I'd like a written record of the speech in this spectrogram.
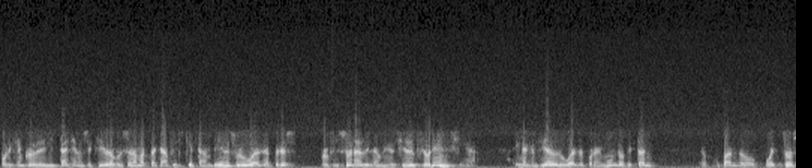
por ejemplo, desde Italia nos escribe la profesora Marta Canfield, que también es uruguaya, pero es profesora de la Universidad de Florencia. Hay una cantidad de uruguayos por el mundo que están ocupando puestos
